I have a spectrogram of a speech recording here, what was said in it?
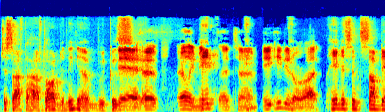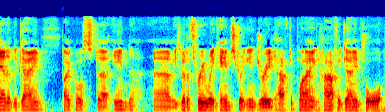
just after half time, didn't he? Um, because yeah, uh, early mid third term, he, he did all right. Henderson subbed out of the game. Boekhorst uh, in. Um, he's got a three week hamstring injury after playing half a game for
